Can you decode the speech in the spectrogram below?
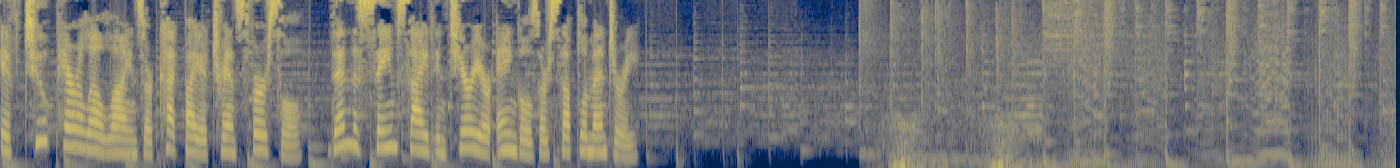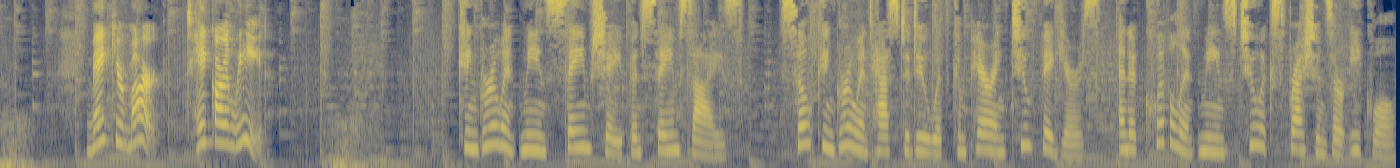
If two parallel lines are cut by a transversal, then the same side interior angles are supplementary. Make your mark. Take our lead. Congruent means same shape and same size. So congruent has to do with comparing two figures, and equivalent means two expressions are equal.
